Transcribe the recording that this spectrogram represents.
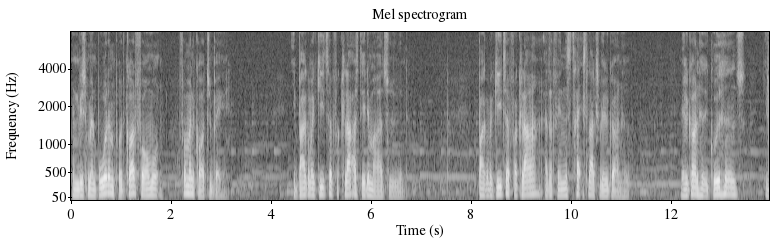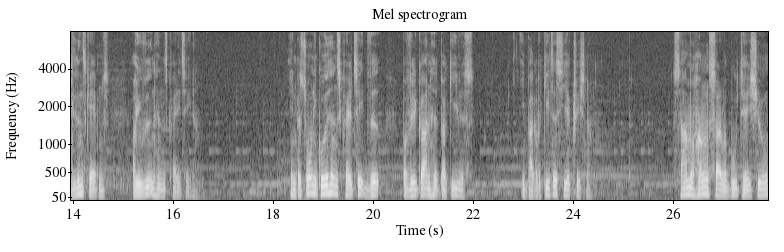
men hvis man bruger dem på et godt formål, får man godt tilbage. I Bhagavad Gita forklares dette meget tydeligt. Bhagavad Gita forklarer, at der findes tre slags velgørenhed. Velgørenhed i godhedens, i lidenskabens og i uvidenhedens kvaliteter. En person i godhedens kvalitet ved, hvor velgørenhed bør gives. I Bhagavad Gita siger Krishna, Samohang sarvabhuteshu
